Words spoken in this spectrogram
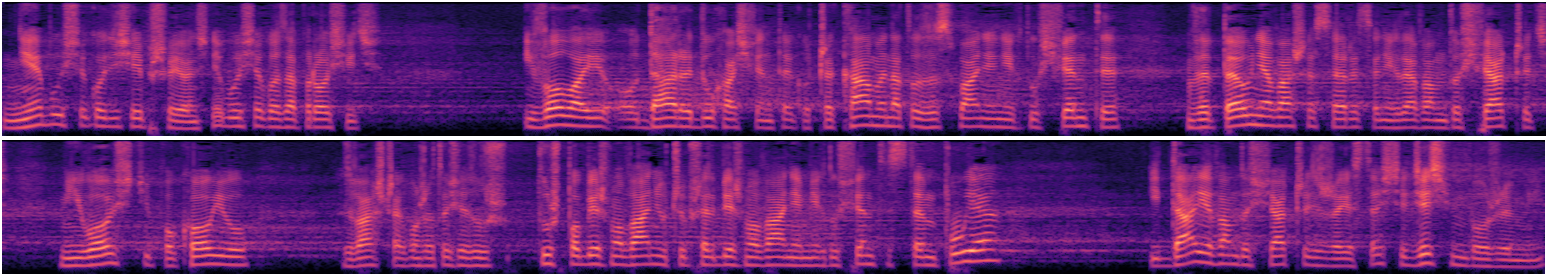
Nie bój się Go dzisiaj przyjąć, nie bój się Go zaprosić i wołaj o dary Ducha Świętego. Czekamy na to zesłanie. Niech Duch Święty wypełnia Wasze serce, niech da Wam doświadczyć miłości, pokoju, zwłaszcza jak może to się już tuż po bierzmowaniu czy przed bierzmowaniem, niech Duch Święty stępuje i daje wam doświadczyć, że jesteście dziećmi Bożymi.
